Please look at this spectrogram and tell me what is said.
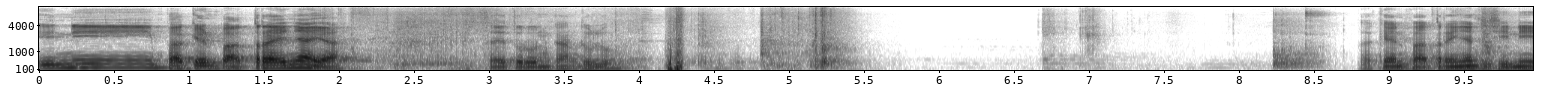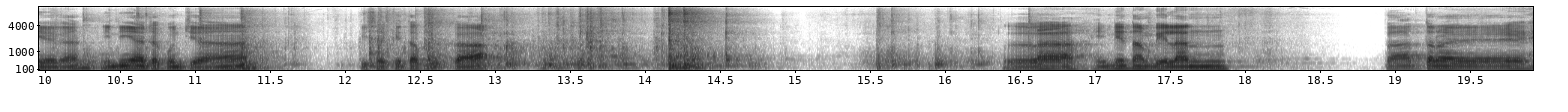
Ini bagian baterainya ya. Saya turunkan dulu bagian baterainya di sini ya kan? Ini ada kuncian. Bisa kita buka. Lah ini tampilan baterai.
